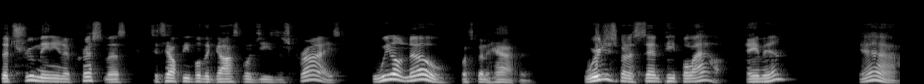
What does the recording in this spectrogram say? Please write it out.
the true meaning of Christmas, to tell people the gospel of Jesus Christ. We don't know what's going to happen. We're just going to send people out. Amen? Yeah.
